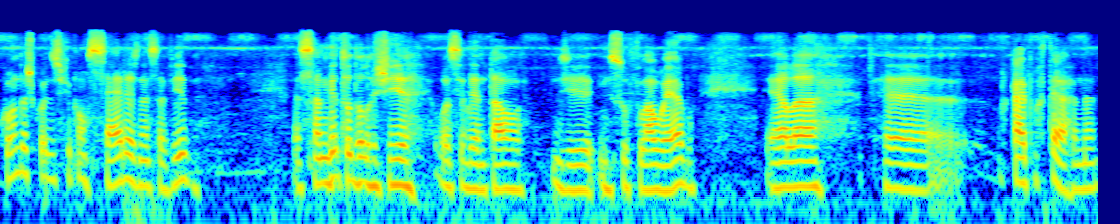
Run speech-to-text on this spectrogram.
quando as coisas ficam sérias nessa vida, essa metodologia ocidental de insuflar o ego, ela é, cai por terra, né?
